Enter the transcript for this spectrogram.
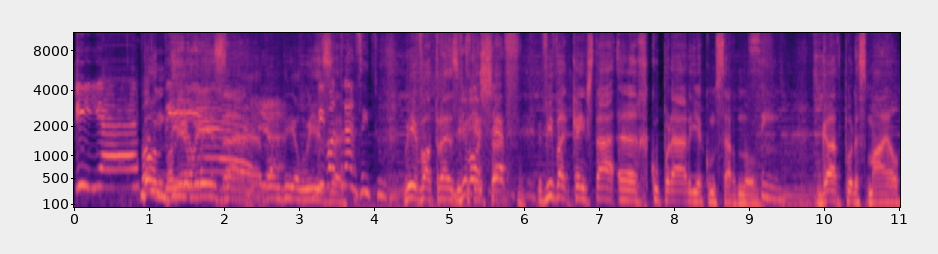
dia! Bom, dia, Luísa! Bom dia, Luísa! Viva o trânsito! Viva o trânsito! Viva quem o chefe. Viva quem está a recuperar e a começar de novo. Sim. God put a smile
